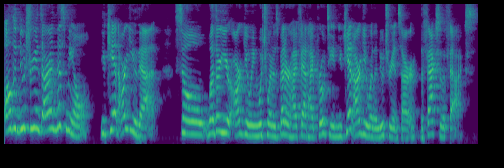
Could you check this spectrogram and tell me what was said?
all the nutrients are in this meal. You can't argue that. So whether you're arguing which one is better high fat high protein you can't argue where the nutrients are. The facts are the facts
